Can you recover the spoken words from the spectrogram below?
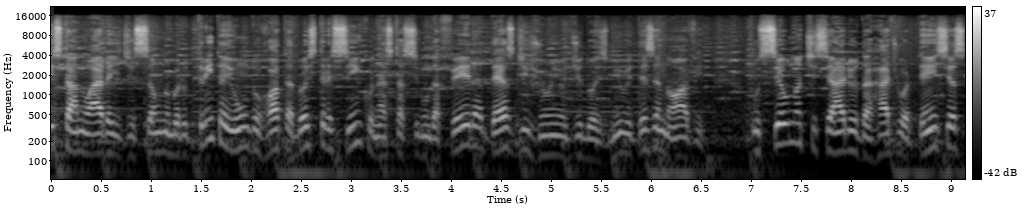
está no ar a edição número 31 do Rota 235, nesta segunda-feira, 10 de junho de 2019. O seu noticiário da Rádio Hortências,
